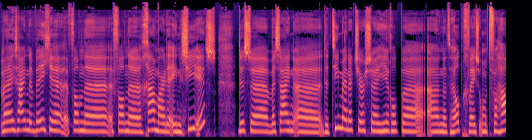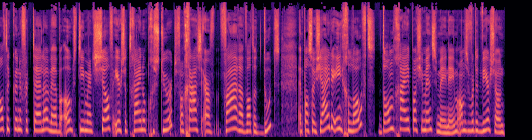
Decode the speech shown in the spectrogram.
Wij zijn een beetje van, de, van de gaan waar de energie is. Dus eh, we zijn eh, de teammanagers eh, hierop eh, aan het helpen geweest om het verhaal te kunnen vertellen. We hebben ook de teammanagers zelf eerst de trein opgestuurd. Van ga eens ervaren wat het doet. En pas als jij erin gelooft, dan ga je pas je mensen meenemen. Anders wordt het weer zo'n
